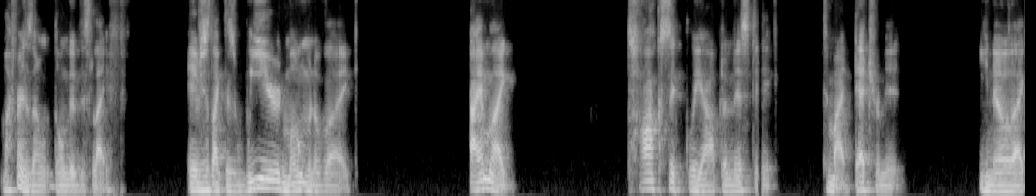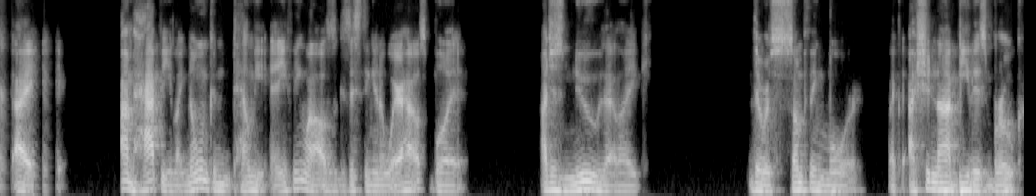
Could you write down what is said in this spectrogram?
my friends don't don't live this life. And it was just like this weird moment of like, I'm like toxically optimistic to my detriment. You know, like I I'm happy. Like no one can tell me anything while I was existing in a warehouse, but I just knew that like there was something more. Like I should not be this broke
